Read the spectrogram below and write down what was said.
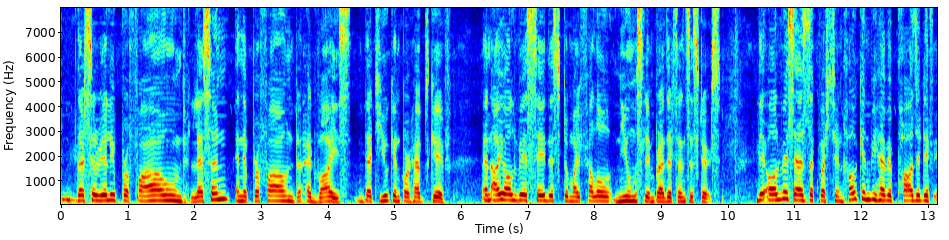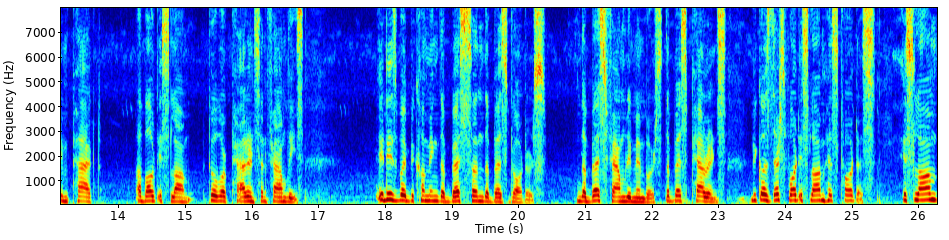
That's a really profound lesson and a profound advice that you can perhaps give. And I always say this to my fellow new Muslim brothers and sisters. They always ask the question, how can we have a positive impact about Islam to our parents and families? It is by becoming the best son, the best daughters, the best family members, the best parents, because that's what Islam has taught us. Islam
